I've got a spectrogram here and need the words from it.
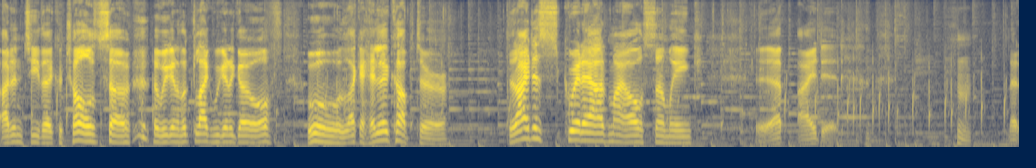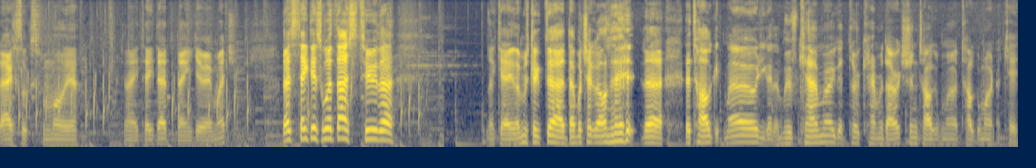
I didn't see the controls, so we're gonna look like we're gonna go off. Ooh, like a helicopter. Did I just squid out my awesome link? Yep, I did. hmm, that axe looks familiar. Can I take that? Thank you very much. Let's take this with us to the... Okay, let me take the double check on the, the the target mode. You got the move camera, you got the camera direction, target mode, target mode. Okay,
